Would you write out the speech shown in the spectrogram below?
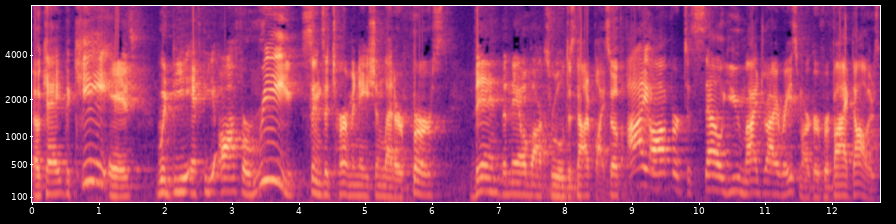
Okay, the key is would be if the offeree sends a termination letter first, then the mailbox rule does not apply. So if I offer to sell you my dry erase marker for $5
